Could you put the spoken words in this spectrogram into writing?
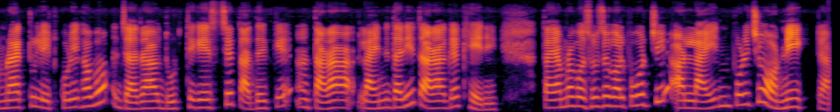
আমরা একটু লেট করে খাব। যারা দূর থেকে এসছে তাদেরকে তারা লাইনে দাঁড়িয়ে তারা আগে খেয়ে নিই তাই আমরা বসে বসে গল্প করছি আর লাইন পড়েছে অনেকটা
